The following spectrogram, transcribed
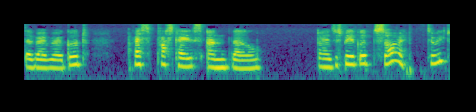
They're very very good. Fast pace, and they'll uh, just be a good story to read.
